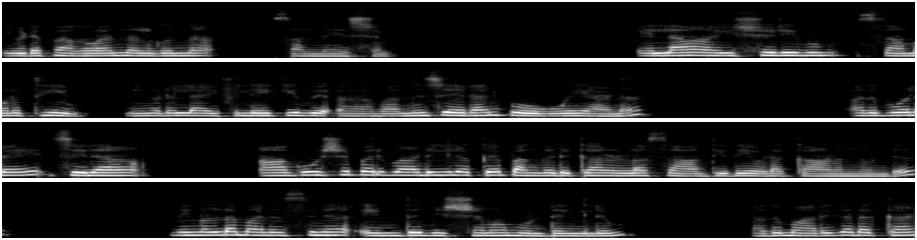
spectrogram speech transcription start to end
ഇവിടെ ഭഗവാൻ നൽകുന്ന സന്ദേശം. എല്ലാ ഐശ്വര്യവും സമൃദ്ധിയും നിങ്ങളുടെ ലൈഫിലേക്ക് വന്നു ചേരാൻ പോവുകയാണ് അതുപോലെ ചില ആഘോഷ പരിപാടിയിലൊക്കെ പങ്കെടുക്കാനുള്ള സാധ്യത ഇവിടെ കാണുന്നുണ്ട്. നിങ്ങളുടെ മനസ്സിന് എന്ത് വിഷമമുണ്ടെങ്കിലും അത് മറികടക്കാൻ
